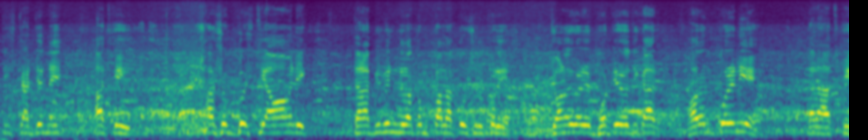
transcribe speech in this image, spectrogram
প্রতিষ্ঠার জন্য আজকে শাসক গোষ্ঠী আওয়ামী লীগ, তারা বিভিন্ন রকম কলা কৌশল করে জনগণের ভোটের অধিকার হরণ করে নিয়ে তারা আজকে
